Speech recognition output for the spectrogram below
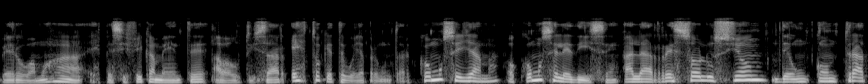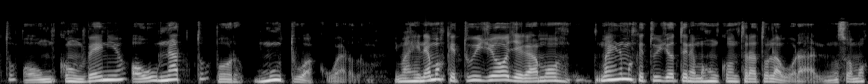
pero vamos a específicamente a bautizar esto que te voy a preguntar. ¿Cómo se llama o cómo se le dice a la resolución de un contrato o un convenio o un acto por mutuo acuerdo? Imaginemos que tú y yo llegamos, imaginemos que tú y yo tenemos un contrato laboral, no somos,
